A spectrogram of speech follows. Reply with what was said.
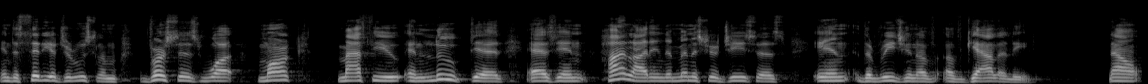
in the city of Jerusalem versus what Mark, Matthew, and Luke did, as in highlighting the ministry of Jesus in the region of, of Galilee. Now,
